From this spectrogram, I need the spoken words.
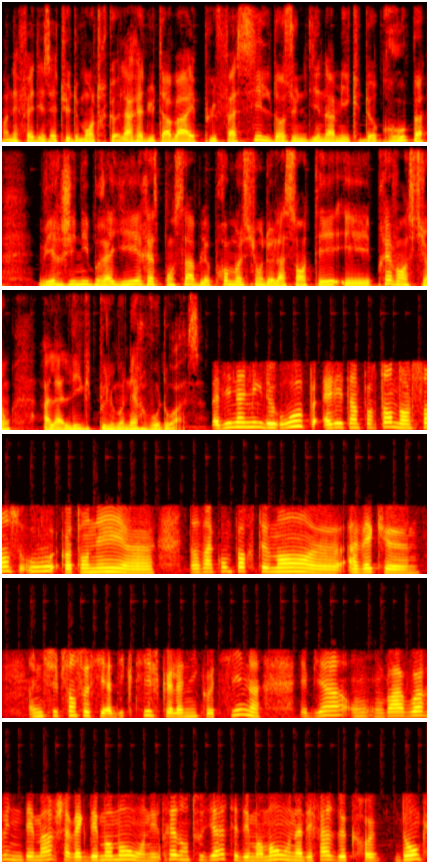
En effet, des études montrent que l'arrêt du tabac est plus facile dans une dynamique de groupe. Virginie Breillet, responsable promotion de la santé et prévention à la Ligue pulmonaire vaudoise. La dynamique de groupe, elle est importante dans le sens où quand on est euh, dans un comportement euh, avec euh, une substance aussi addictive que la nicotine, eh bien, on, va avoir une démarche avec des moments où on est très enthousiaste et des moments où on a des phases de creux. Donc,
